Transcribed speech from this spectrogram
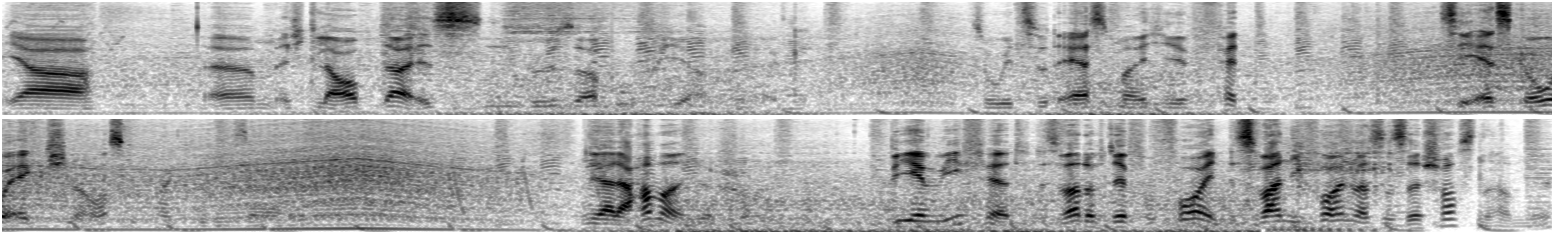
3. Ja, ähm, ich glaube, da ist ein böser Bub hier am Werk. So, jetzt wird erstmal hier fett CSGO-Action ausgepackt, würde ich sagen. Ja, da haben wir ihn ja schon. BMW fährt, das war doch der von vorhin. Das waren die vorhin, was uns erschossen haben, ne?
